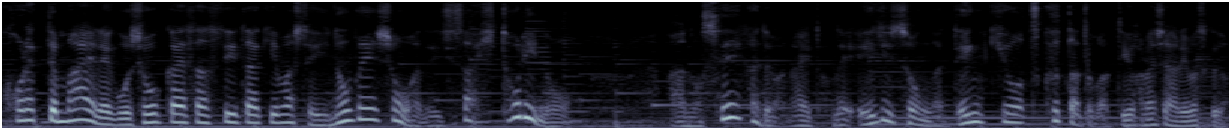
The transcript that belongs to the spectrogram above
これって前ねご紹介させていただきましたイノベーションはね実は一人のあの成果ではないとねエジソンが電球を作ったとかっていう話ありますけど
